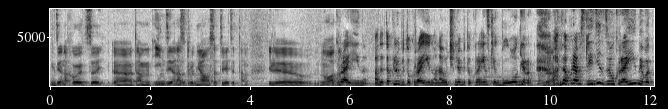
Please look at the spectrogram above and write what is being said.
где находится э, там Индия, она затруднялась ответить там. Или, ну ладно. Украина. Она так любит Украину, она очень любит украинских блогеров. Да. Она прям следит за Украиной. Вот.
